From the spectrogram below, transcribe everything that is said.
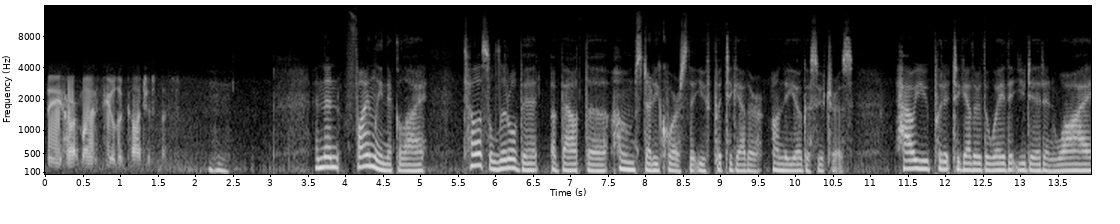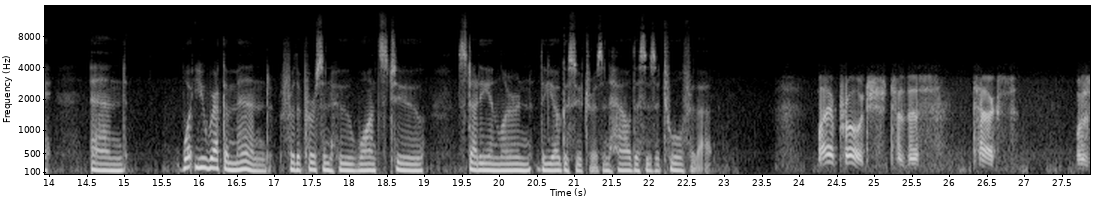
the heart mind field of consciousness. Mm-hmm. And then finally, Nicolai, tell us a little bit about the home study course that you've put together on the Yoga Sutras. How you put it together the way that you did and why, and what you recommend for the person who wants to study and learn the Yoga Sutras and how this is a tool for that. My approach to this text was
